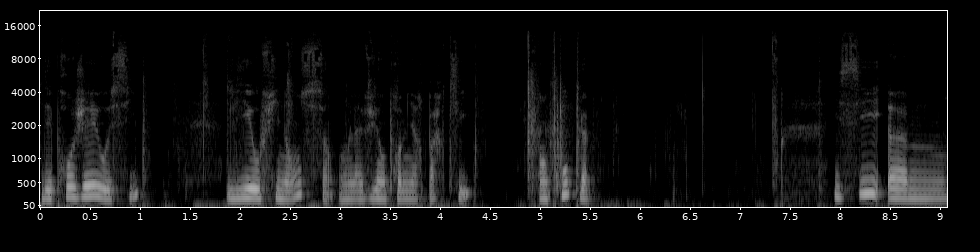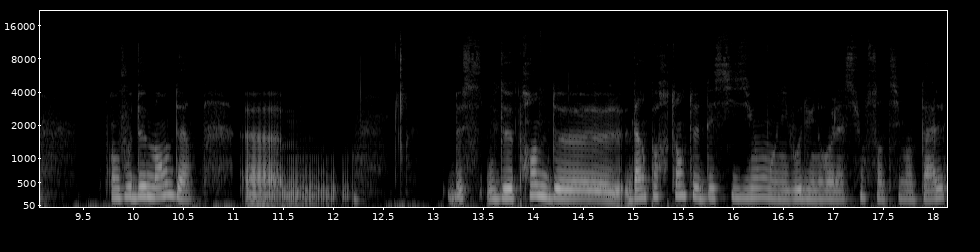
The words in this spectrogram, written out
Des projets aussi liées aux finances, on l'a vu en première partie, en couple. Ici, euh, on vous demande euh, de, prendre d'importantes décisions au niveau d'une relation sentimentale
